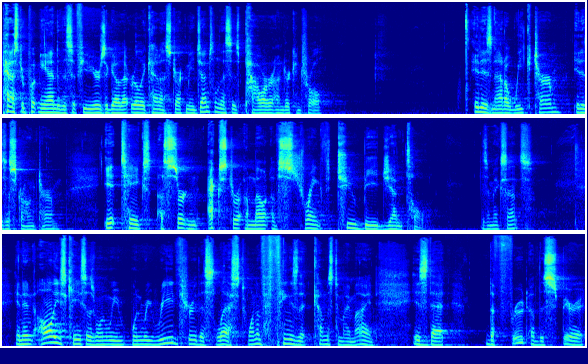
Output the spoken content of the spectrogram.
pastor put me onto this a few years ago that really kind of struck me. Gentleness is power under control. It is not a weak term, it is a strong term. It takes a certain extra amount of strength to be gentle. Does it make sense? And in all these cases, when we, when we read through this list, one of the things that comes to my mind is that the fruit of the Spirit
